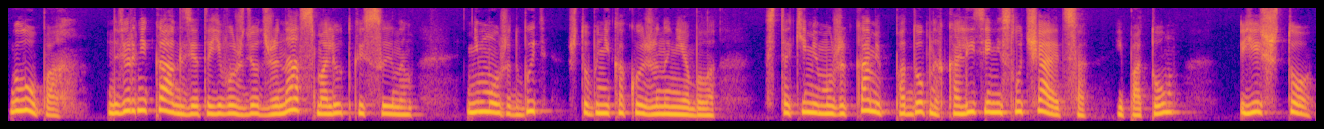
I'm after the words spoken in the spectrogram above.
Глупо, Наверняка где-то его ждет жена с малюткой-сыном. Не может быть, чтобы никакой жены не было. С такими мужиками подобных коллизий не случается. И потом... Есть что,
